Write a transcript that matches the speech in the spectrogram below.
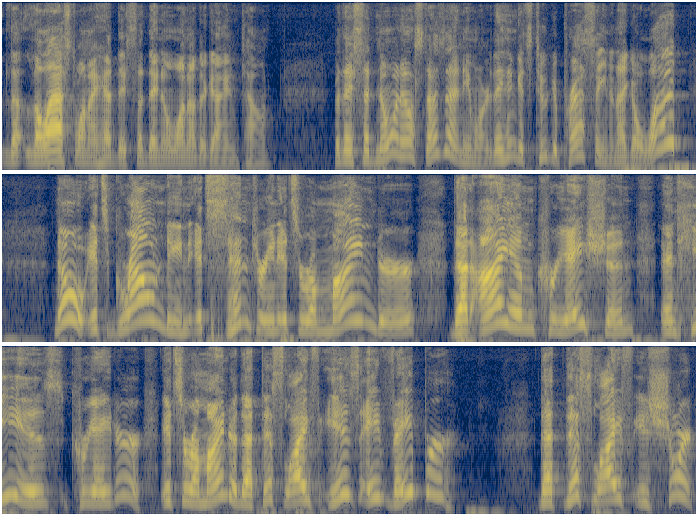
The, the last one I had, they said they know one other guy in town. But they said, no one else does that anymore. They think it's too depressing. And I go, what? No, it's grounding, it's centering, it's a reminder that I am creation and He is creator. It's a reminder that this life is a vapor, that this life is short.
